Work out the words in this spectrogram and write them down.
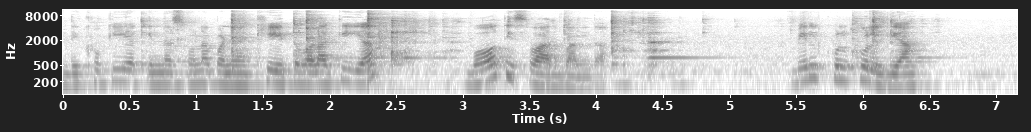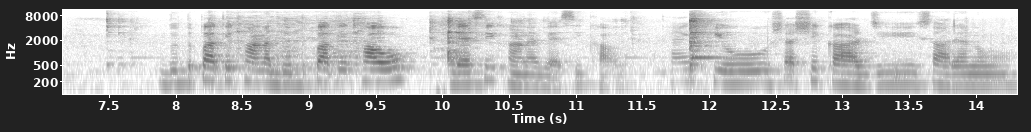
ਦੇਖੋ ਕੀ ਆ ਕਿੰਨਾ ਸੋਹਣਾ ਬਣਿਆ ਖੇਤ ਵਾਲਾ ਘੀਆ ਬਹੁਤ ਹੀ ਸਵਾਦ ਬਣਦਾ ਬਿਲਕੁਲ ਘੁਲ ਗਿਆ ਦੁੱਧ ਪਾ ਕੇ ਖਾਣਾ, ਦੁੱਧ ਪਾ ਕੇ ਖਾਓ, ਵੈਸੇ ਹੀ ਖਾਣਾ, ਵੈਸੇ ਹੀ ਖਾਓ। ਥੈਂਕ ਯੂ ਸਤਿ ਸ਼੍ਰੀ ਅਕਾਲ ਜੀ ਸਾਰਿਆਂ ਨੂੰ।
